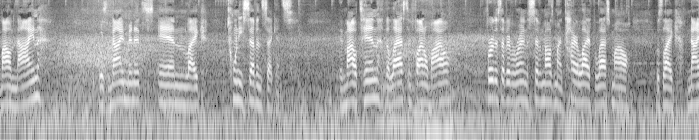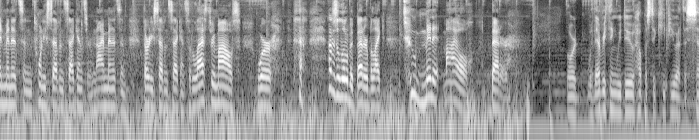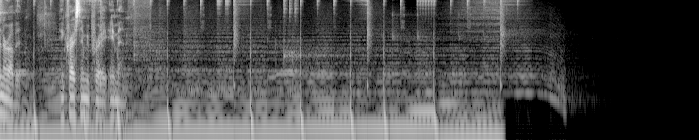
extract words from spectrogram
Mile nine was nine minutes and like 27 seconds. And mile 10, the last and final mile, furthest I've ever run is seven miles in my entire life. The last mile was like nine minutes and 27 seconds or nine minutes and 37 seconds. So the last three miles were not just a little bit better, but like two minute mile better. Lord, with everything we do, help us to keep you at the center of it. In Christ's name we pray. Amen.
